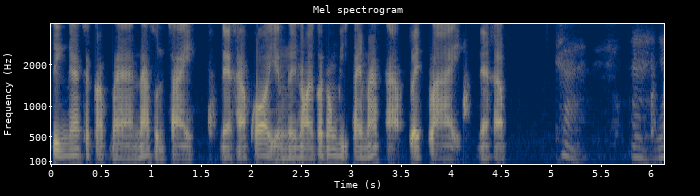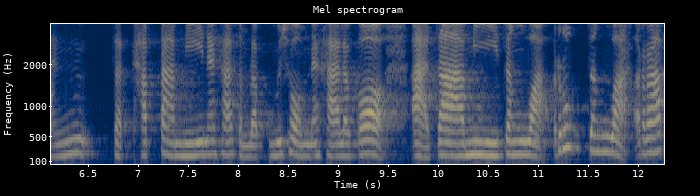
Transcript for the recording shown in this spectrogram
ซิงค์น่าจะกลับมาน่าสนใจนะครับก็อย่างน้อยๆก็ต้องมีไตรมาสสามปลายๆนะครับค่ะ งั้นจัดทับตามนี้นะคะสำหรับคุณผู้ชมนะคะ แล้วก็อาจจะมีจังหวะรุกจังหวะรับ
